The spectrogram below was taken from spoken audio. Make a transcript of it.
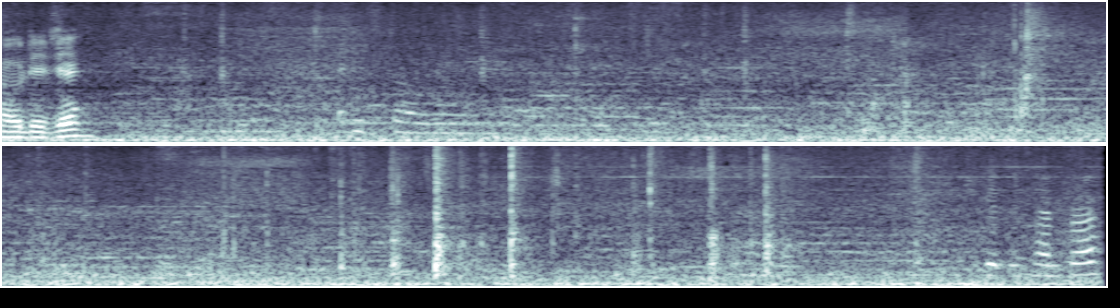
Oh, did you? Get the tempura?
